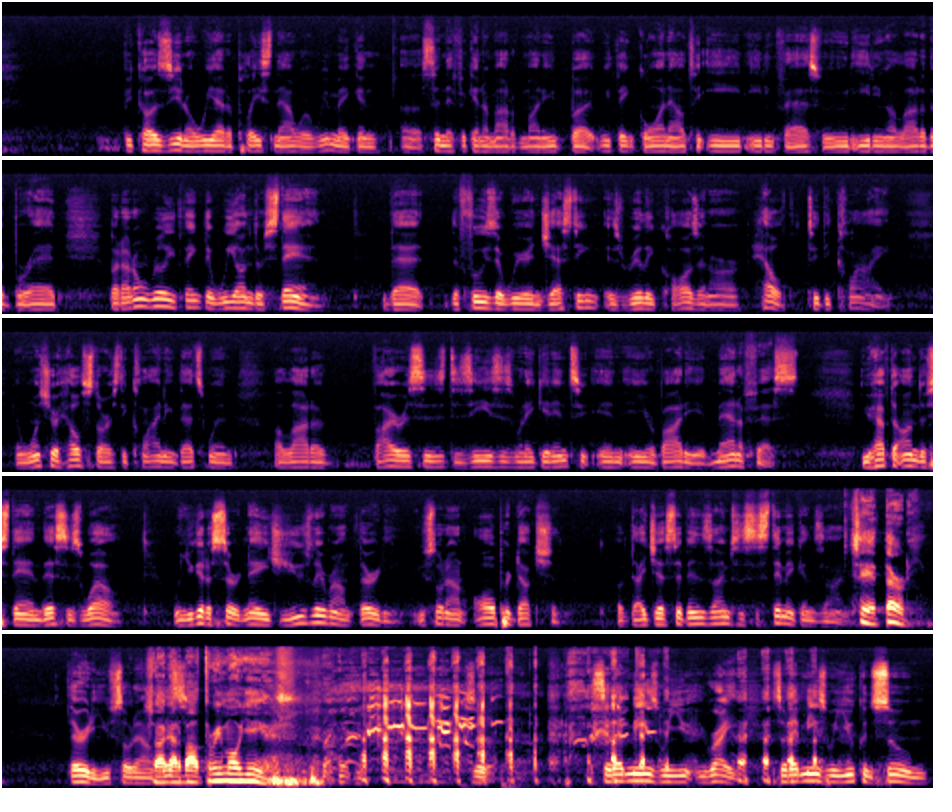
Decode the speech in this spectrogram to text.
because you know we at a place now where we're making a significant amount of money, but we think going out to eat, eating fast food, eating a lot of the bread, But I don't really think that we understand that the foods that we're ingesting is really causing our health to decline. And once your health starts declining, that's when a lot of viruses, diseases, when they get into in, in your body, it manifests. You have to understand this as well. When you get a certain age, usually around 30, you slow down all production of digestive enzymes and systemic enzymes. Say at 30. 30, you slow down. So I got about three more years. so, so that means when you right. So that means when you consume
